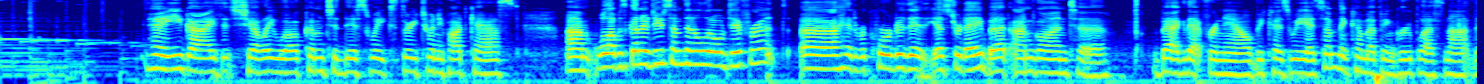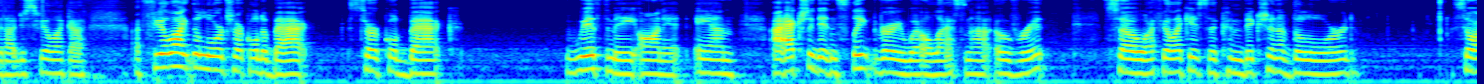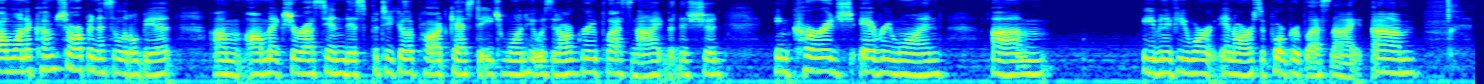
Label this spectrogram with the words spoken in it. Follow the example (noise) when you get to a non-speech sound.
Hey, you guys, it's Shelley. Welcome to this week's 320 podcast. Um, well, I was going to do something a little different. Uh, I had recorded it yesterday, but I'm going to bag that for now because we had something come up in group last night that I just feel like I, I feel like the Lord circled back, circled back with me on it, and I actually didn't sleep very well last night over it. So I feel like it's the conviction of the Lord so I want to come sharpen this a little bit. Um, I'll make sure I send this particular podcast to each one who was in our group last night, but this should encourage everyone, um, even if you weren't in our support group last night. Um,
